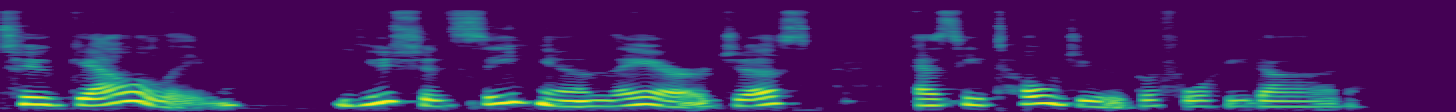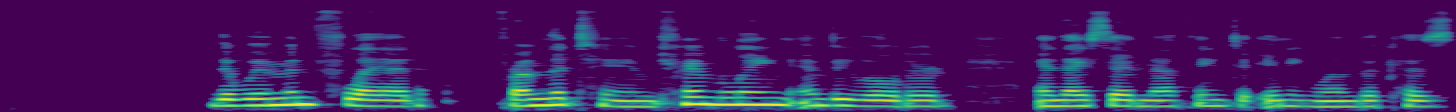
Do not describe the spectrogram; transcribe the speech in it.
to Galilee. You should see him there just as he told you before he died. The women fled from the tomb, trembling and bewildered, and they said nothing to anyone because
